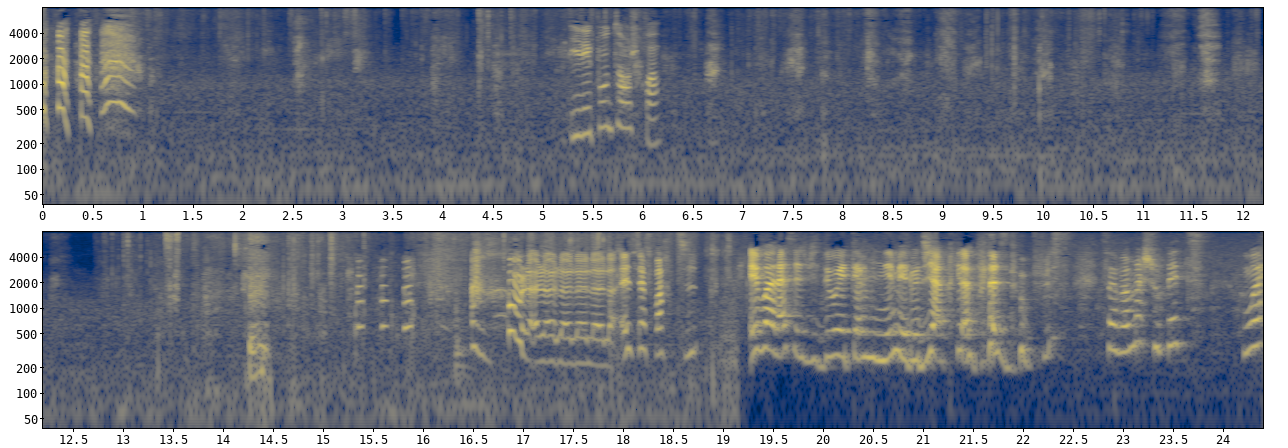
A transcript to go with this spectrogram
Il est content, je crois. oh là là là là là là, et c'est reparti. Et voilà, cette vidéo est terminée. Mélodie a pris la place d'Opus. Ça va ma choupette? Ouais.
